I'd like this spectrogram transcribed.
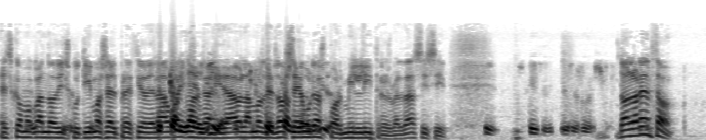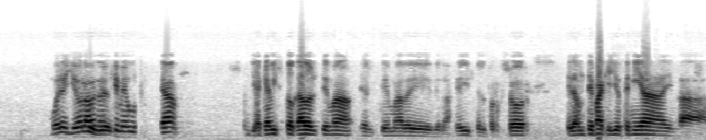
Es como cuando discutimos el precio del Es agua y en de vida. realidad hablamos de Es dos de euros vida. por mil litros, ¿verdad? Sí, sí. Sí, sí, sí, eso es. Don Lorenzo. Bueno, yo la Muy verdad bien. es que me gustaría, ya que habéis tocado el tema, el tema de, del aceite, el profesor, era un tema que yo tenía en la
